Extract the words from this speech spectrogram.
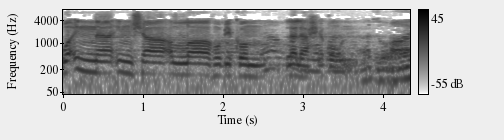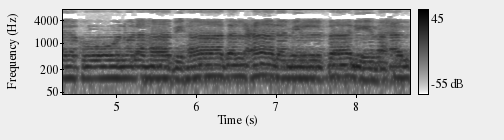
وإنا إن شاء الله بكم للاحقون. أترى يكون لها بهذا العالم الفاني محل.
